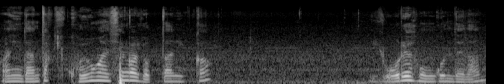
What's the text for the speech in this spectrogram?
아니 난 딱히 고용할 생각이 없다니까? 올해서 온 건데 난?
